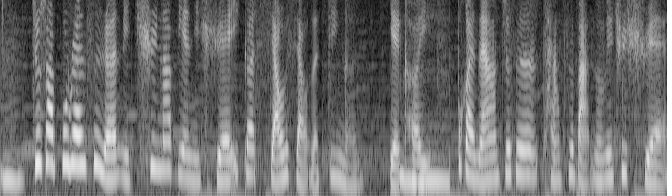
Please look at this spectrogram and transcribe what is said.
嗯就算不认识人，你去那边，你学一个小小的技能也可以。嗯不管怎样，就是尝试吧，努力去学。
